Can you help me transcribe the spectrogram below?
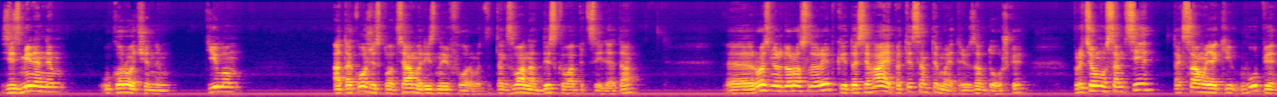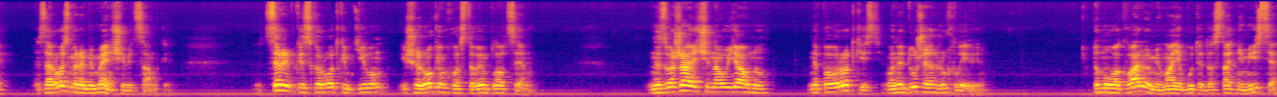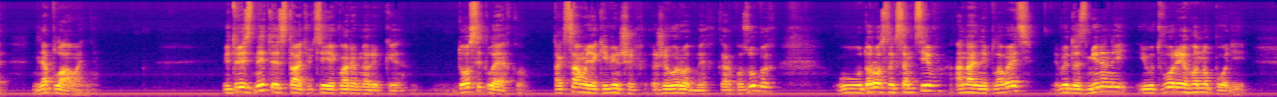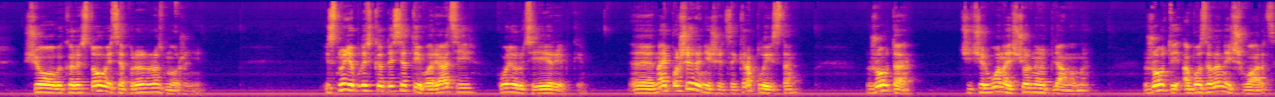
зі зміненим укороченим тілом, а також із плавцями різної форми. Це так звана дискова піцилія. Да? Е, Розмір дорослої рибки досягає 5 см завдовжки. При цьому самці, так само як і в гупі, за розмірами менші від самки. Це рибки з коротким тілом і широким хвостовим плавцем. Незважаючи на уявну неповороткість, вони дуже рухливі. Тому в акваріумі має бути достатньо місця для плавання. Відрізнити стать у цієї акваріумної рибки досить легко. Так само, як і в інших живородних карпозубих, у дорослих самців анальний плавець видозмінений і утворює гоноподій, що використовується при розмноженні. Існує близько 10 варіацій кольору цієї рибки. Е, найпоширеніші це краплиста, жовта чи червона з чорними плямами, жовтий або зелений шварц,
